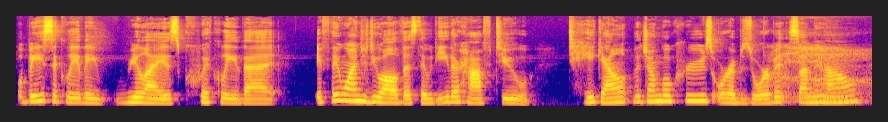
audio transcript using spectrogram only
Well, basically, they realized quickly that if they wanted to do all of this, they would either have to take out the Jungle Cruise or absorb it somehow.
